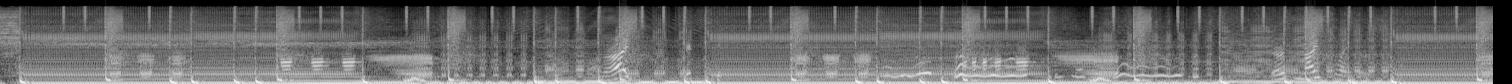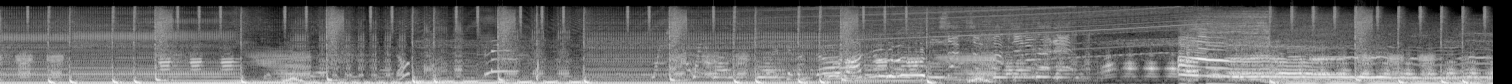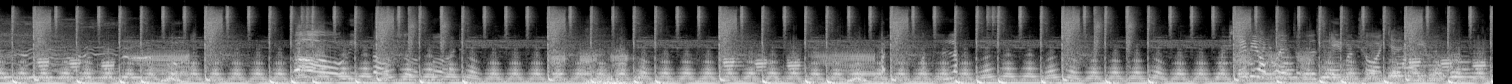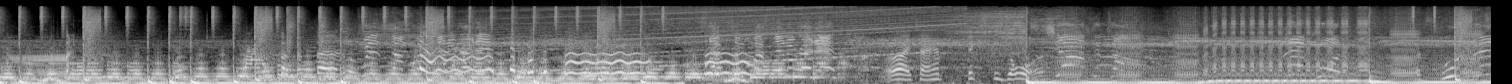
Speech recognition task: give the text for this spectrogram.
Alright. Maybe I'll play through this game until I get a. Alright, so I have to fix the door. Yeah!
